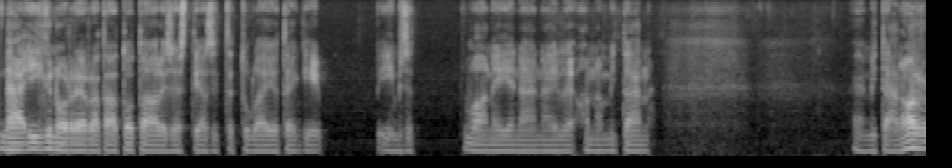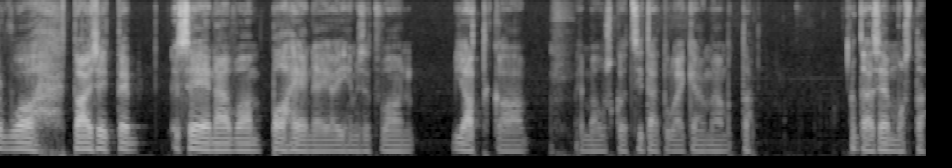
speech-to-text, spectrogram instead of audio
nämä ignoreerataan totaalisesti ja sitten tulee jotenkin, ihmiset vaan ei enää näille anna mitään, mitään arvoa, tai sitten se enää vaan pahenee ja ihmiset vaan jatkaa en mä usko, että sitä tulee käymään, mutta tai semmoista.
